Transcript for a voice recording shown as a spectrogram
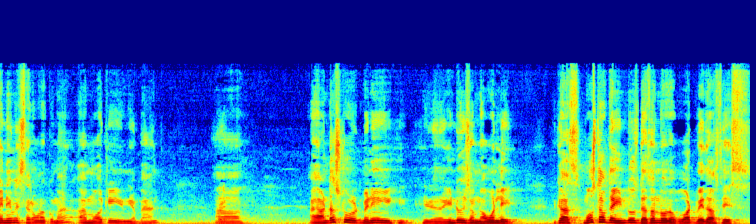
my name is Saravana Kumar. I'm working in a bank. Uh, I understood many Hinduism now only because most of the Hindus doesn't know what Vedas is.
